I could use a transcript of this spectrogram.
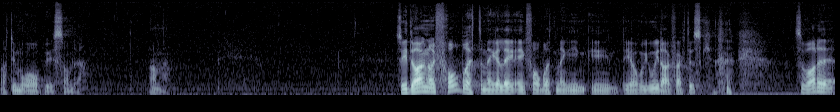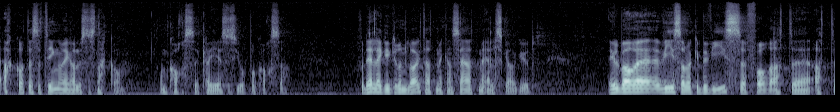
og at du må overbevise om det. Amen. Så i dag når jeg forberedte meg, eller jeg forberedte meg i, i, jo, i dag faktisk, så var det akkurat disse tingene jeg har lyst til å snakke om. Om korset, hva Jesus gjorde på korset. For det legger grunnlag til at vi kan si at vi elsker Gud. Jeg vil bare vise dere beviset for at, at,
